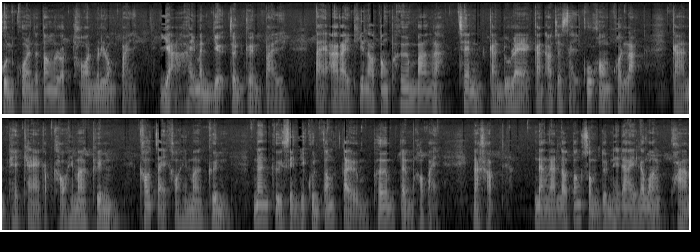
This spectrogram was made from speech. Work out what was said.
คุณควรจะต้องลดทอนมันลงไป อย่าให้มันเยอะจนเกินไป แต่อะไรที่เราต้องเพิ่มบ้างล่ะ เช่น การดูแลการเอาใจใส่คู่ของคนหลัก การเทคแคร์กับเขาให้มากขึ้น เข้าใจเขาให้มากขึ้น นั่นคือสิ่งที่คุณต้องเติมเพิ่มเติมเข้าไปนะครับ ดังนั้นเราต้องสมดุลให้ได้ระหว่างความ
